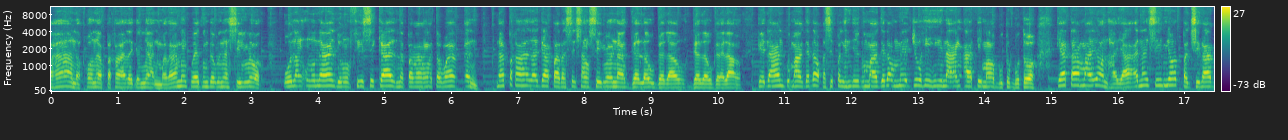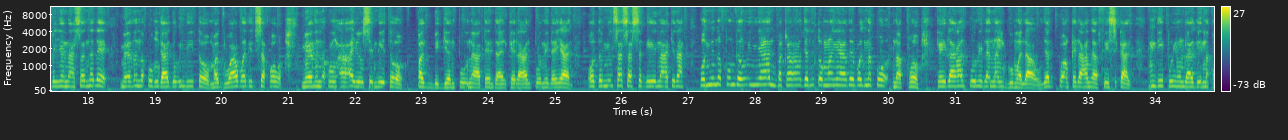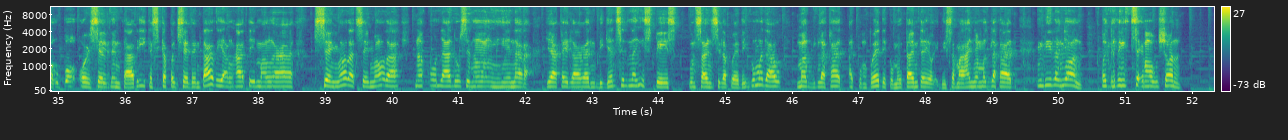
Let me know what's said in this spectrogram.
Ah, nako, napakahalaga niyan. Maraming pwedeng gawin ng senior. Unang-una, yung physical na pangangatawan. Napakahalaga para sa isang senior na galaw-galaw, galaw-galaw. Kailangan gumagalaw kasi pag hindi gumagalaw, medyo hihina ang ating mga buto-buto. Kaya tama yon, hayaan ng senior. Pag sinabi niya na sandali, meron akong gagawin dito, magwawalits ako, meron akong aayusin dito. Pagbigyan po natin dahil kailangan po nila yan. Although minsan sasabihin natin na, huwag niyo na pong gawin yan, baka ganito ang mangyari, wag na po. Na po, kailangan po nila nang gumalaw. Yan po ang kailangan na physical. Hindi po yung lagi nakaupo or sedentary kasi kapag sedentary ang ating mga senyor at senyora, naku, lalo silang hihina. Kaya kailangan bigyan sila ng space kung saan sila pwedeng gumalaw, maglakad. At kung pwede, kung may time kayo, edi samahan nyo maglakad. Hindi lang yon Pagdating sa emotion,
